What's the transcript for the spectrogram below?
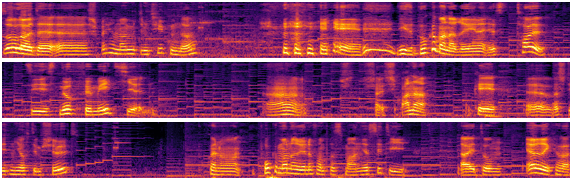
So Leute, äh, sprechen wir mal mit dem Typen da. Diese Pokémon-Arena ist toll. Sie ist nur für Mädchen. Ah, scheiß Spanner. Okay, äh, was steht denn hier auf dem Schild? Pokémon, Pokémon Arena von Prismania City. Leitung Erika,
